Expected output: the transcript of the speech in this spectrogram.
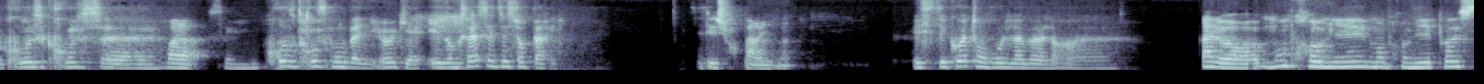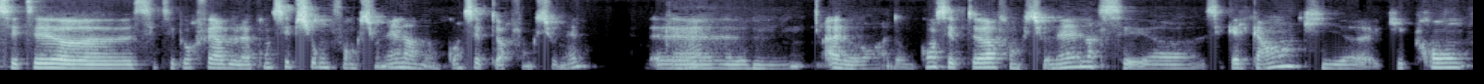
grosse, grosse. Euh, voilà, c'est une grosse, grosse compagnie. Ok, et donc ça, c'était sur Paris? C'était sur Paris, oui. Et c'était quoi ton rôle là-bas là alors, mon premier, mon premier poste, c'était euh, c'était pour faire de la conception fonctionnelle, hein, donc concepteur fonctionnel. Euh, alors, donc concepteur fonctionnel, c'est euh, quelqu'un qui, qui prend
